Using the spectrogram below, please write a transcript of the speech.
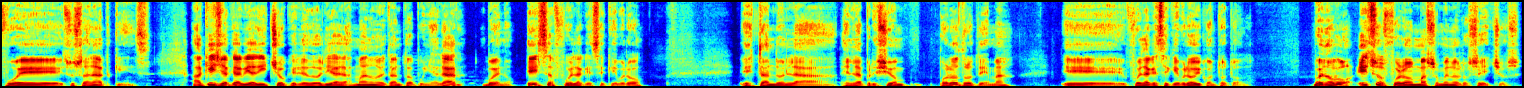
fue Susan Atkins. Aquella que había dicho que le dolía las manos de tanto apuñalar, bueno, esa fue la que se quebró estando en la, en la prisión por otro tema, eh, fue la que se quebró y contó todo. Bueno, esos fueron más o menos los hechos,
